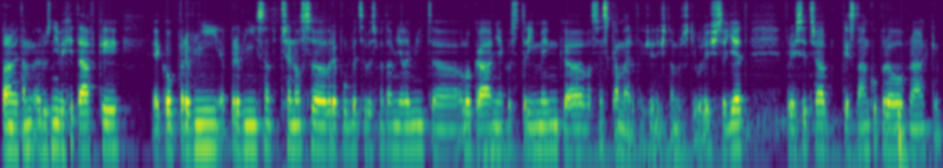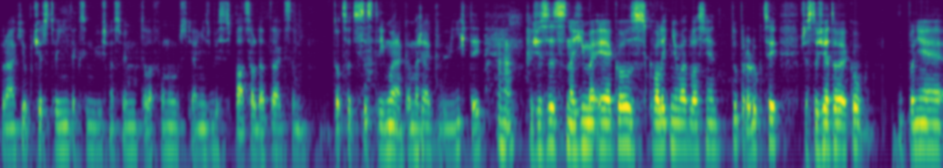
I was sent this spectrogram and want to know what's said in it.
plánujeme tam různé vychytávky, jako první, první snad přenos v republice bychom tam měli mít uh, lokálně jako streaming uh, vlastně z kamer, takže když tam prostě budeš sedět, budeš si třeba ke stánku pro, pro, nějaké, pro nějaké občerstvení, tak si můžeš na svém telefonu, prostě aniž by si splácal data, jak jsem to, co se streamuje na kameře, jak vidíš ty. Aha. Takže se snažíme i jako zkvalitňovat vlastně tu produkci, přestože je to jako úplně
